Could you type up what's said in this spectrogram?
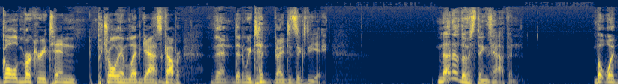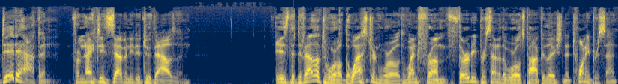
gold, mercury, tin, petroleum, lead, gas, copper than, than we did in 1968. None of those things happened. But what did happen from 1970 to 2000 is the developed world, the Western world, went from 30% of the world's population to 20%,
